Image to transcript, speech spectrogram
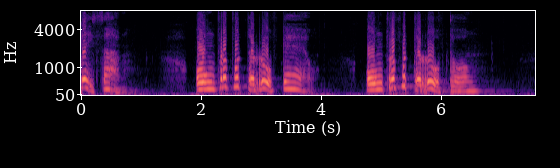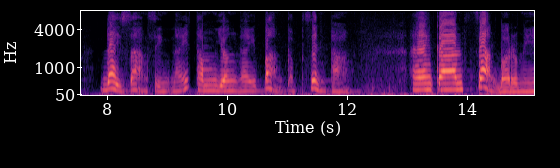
ได้สร้าง องค์พระพุทธรูปแก้ว องค์พระพุทธรูปทอง ได้สร้างสิ่งไหนทำยังไงบ้างกับเส้นทาง แห่งการสร้างบารมี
